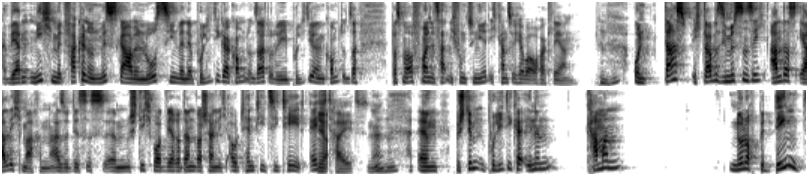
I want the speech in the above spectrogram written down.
werden nicht mit Fackeln und Mistgabeln losziehen, wenn der Politiker kommt und sagt, oder die Politikerin kommt und sagt, pass mal auf, Freunde, es hat nicht funktioniert, ich kann es euch aber auch erklären. Und das, ich glaube, sie müssen sich anders ehrlich machen. Also das ist, ähm, Stichwort wäre dann wahrscheinlich Authentizität, Echtheit. Ne? Ähm, bestimmten PolitikerInnen kann man nur noch bedingt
